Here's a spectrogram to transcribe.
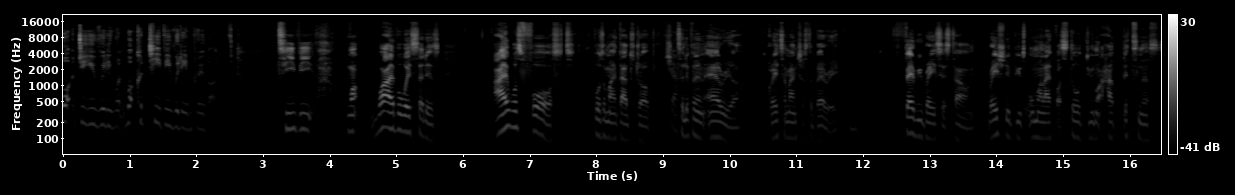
what do you really want? What could TV really improve on? TV. What, what I've always said is, I was forced because of my dad's job Sure. to live in an area, Greater Manchester Bury, mm-hmm. very racist town, racially abused all my life, but still do not have bitterness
